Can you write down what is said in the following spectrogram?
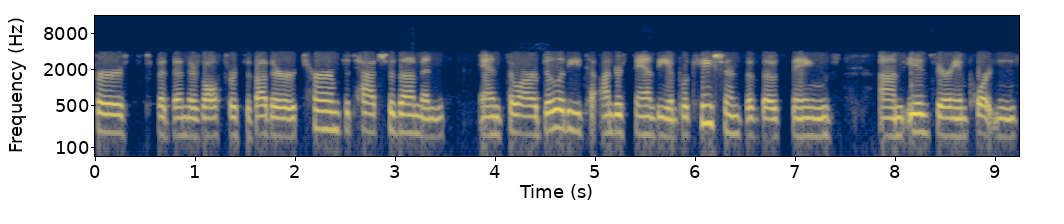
first, but then there's all sorts of other terms attached to them, and and so our ability to understand the implications of those things um, is very important.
